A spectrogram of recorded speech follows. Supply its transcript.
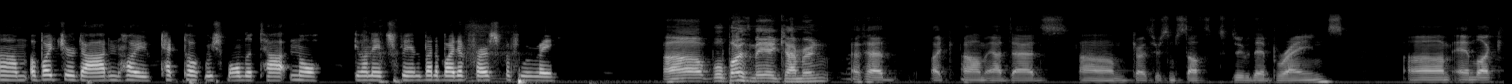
um, about your dad and how TikTok responded to that and all. Do you want to explain a bit about it first before we? Uh, well, both me and Cameron have had like um our dads um go through some stuff to do with their brains, um and like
